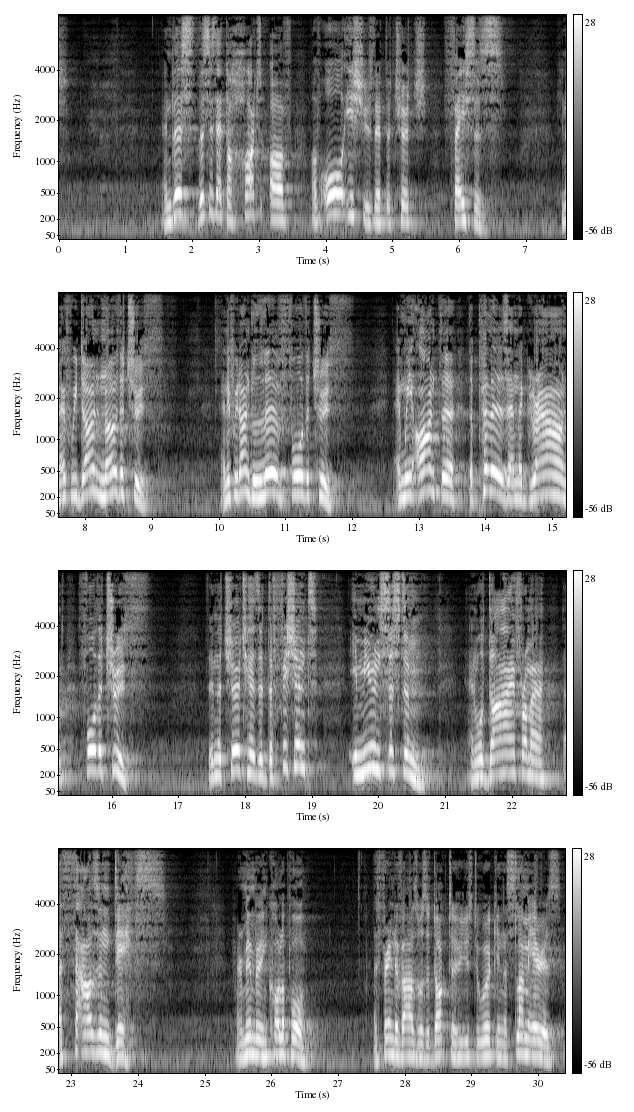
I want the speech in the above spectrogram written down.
And this, this is at the heart of, of all issues that the church faces. You know, if we don't know the truth, and if we don't live for the truth, and we aren't the, the pillars and the ground for the truth, then the church has a deficient immune system and will die from a, a thousand deaths. I remember in Kolapo, a friend of ours was a doctor who used to work in the slum areas.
